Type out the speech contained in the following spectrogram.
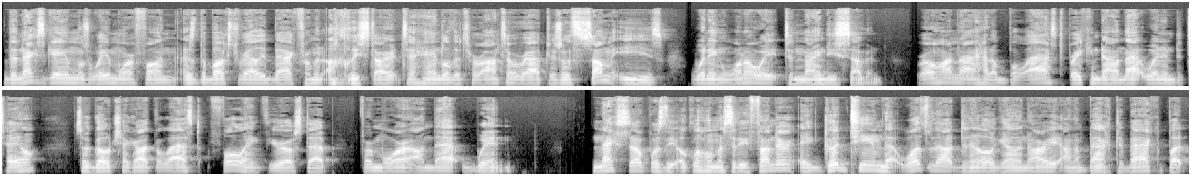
The next game was way more fun as the Bucks rallied back from an ugly start to handle the Toronto Raptors with some ease, winning 108 to 97. Rohan and I had a blast breaking down that win in detail, so go check out the last full-length Euro step for more on that win. Next up was the Oklahoma City Thunder, a good team that was without Danilo Gallinari on a back-to-back, but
